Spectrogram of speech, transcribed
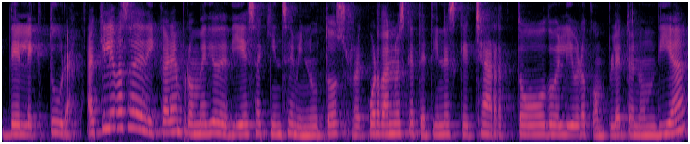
de lectura. Aquí le vas a dedicar en promedio de 10 a 15 minutos. Recuerda, no es que te tienes que echar todo el libro completo en un día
